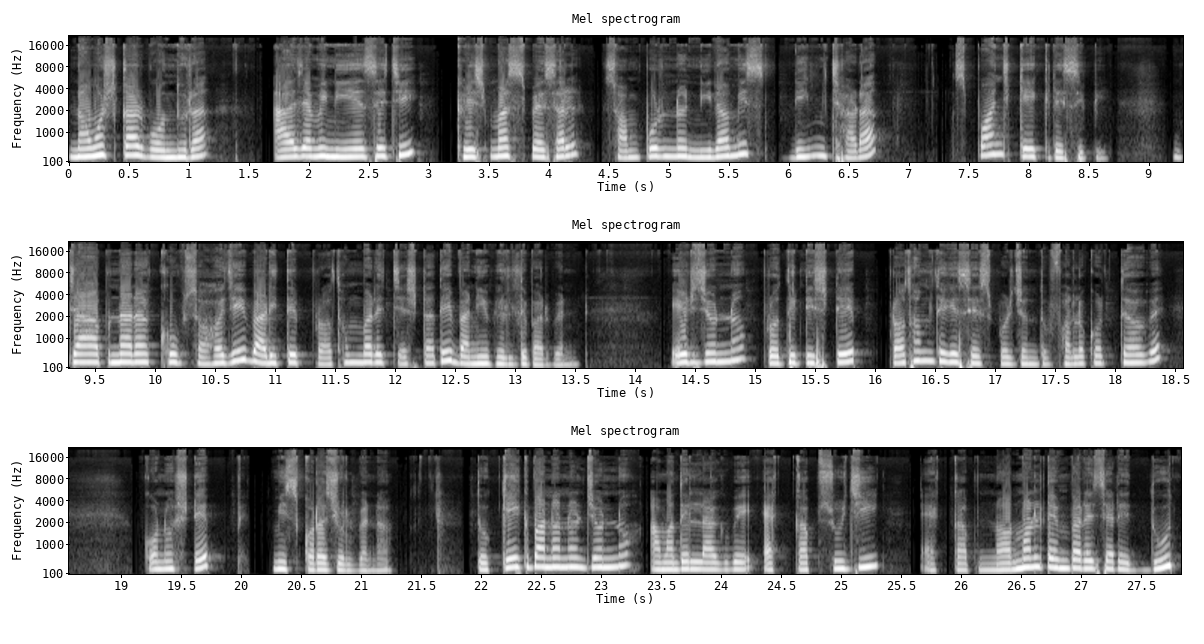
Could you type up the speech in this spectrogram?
নমস্কার বন্ধুরা, আজ আমি নিয়ে এসেছি ক্রিসমাস স্পেশাল সম্পূর্ণ নিরামিষ ডিম ছাড়া স্পঞ্জ কেক রেসিপি যা আপনারা খুব সহজেই বাড়িতে প্রথমবারের চেষ্টাতেই বানিয়ে ফেলতে পারবেন। এর জন্য প্রতিটি স্টেপ প্রথম থেকে শেষ পর্যন্ত ফলো করতে হবে। কোনো স্টেপ মিস করা চলবে না। তো কেক বানানোর জন্য আমাদের লাগবে এক কাপ সুজি, এক কাপ নর্মাল টেম্পারেচারের দুধ,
